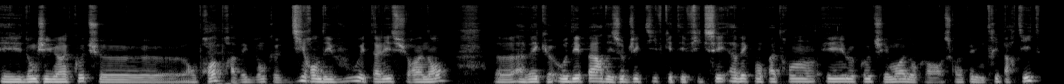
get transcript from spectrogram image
Et donc j'ai eu un coach euh, en propre avec donc 10 rendez-vous étalés sur un an, euh, avec au départ des objectifs qui étaient fixés avec mon patron et le coach et moi, donc en ce qu'on appelle une tripartite,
